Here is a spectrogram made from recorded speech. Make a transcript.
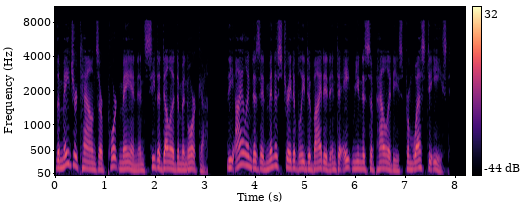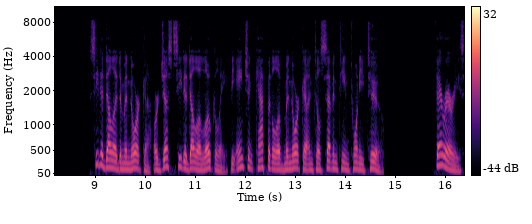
The major towns are Port Mahon and Ciutadella de Menorca. The island is administratively divided into eight municipalities from west to east, Ciutadella de Menorca or just Ciutadella locally the ancient capital of Minorca until 1722. Ferreries.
